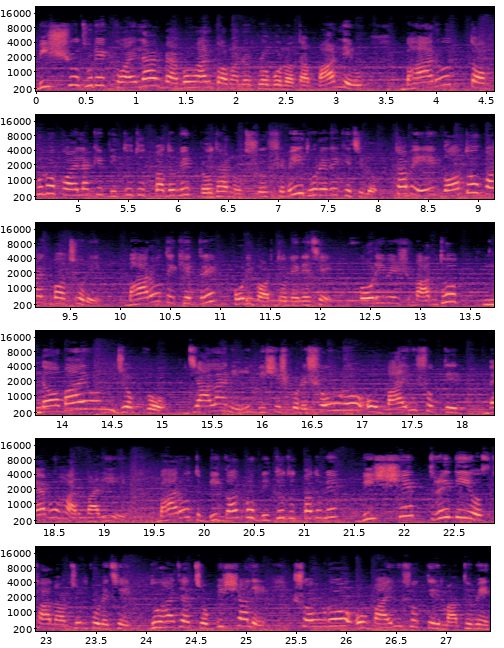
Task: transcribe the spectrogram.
বিশ্বজুড়ে কয়লার ব্যবহার কমানোর প্রবণতা বাড়লেও ভারত তখনও কয়লাকে বিদ্যুৎ উৎপাদনের প্রধান উৎস হিসেবেই ধরে রেখেছিল। তবে গত কয়েক বছরে ভারত এক্ষেত্রে পরিবর্তন এনেছে। পরিবেশ বান্ধব, নবায়নযোগ্য, জ্বালানি, বিশেষ করে সৌর ও বায়ু শক্তির ব্যবহার বাড়িয়ে ভারত বিকল্প বিদ্যুৎ উৎপাদনে বিশ্বে তৃতীয় স্থান অর্জন করেছে। দু হাজার চব্বিশ সালে সৌর ও বায়ু শক্তির মাধ্যমে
